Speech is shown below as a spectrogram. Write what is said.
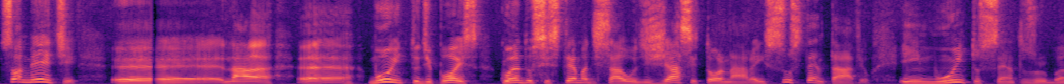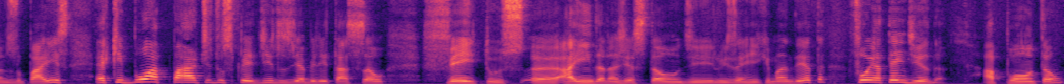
Somente é, na, é, muito depois, quando o sistema de saúde já se tornara insustentável em muitos centros urbanos do país, é que boa parte dos pedidos de habilitação feitos é, ainda na gestão de Luiz Henrique Mandetta foi atendida, apontam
